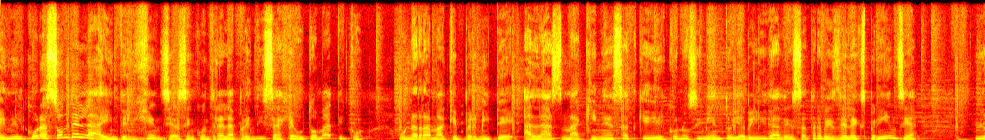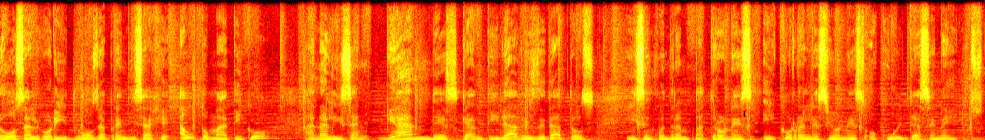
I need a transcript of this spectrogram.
En el corazón de la inteligencia se encuentra el aprendizaje automático, una rama que permite a las máquinas adquirir conocimiento y habilidades a través de la experiencia. Los algoritmos de aprendizaje automático analizan grandes cantidades de datos y se encuentran patrones y correlaciones ocultas en ellos.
